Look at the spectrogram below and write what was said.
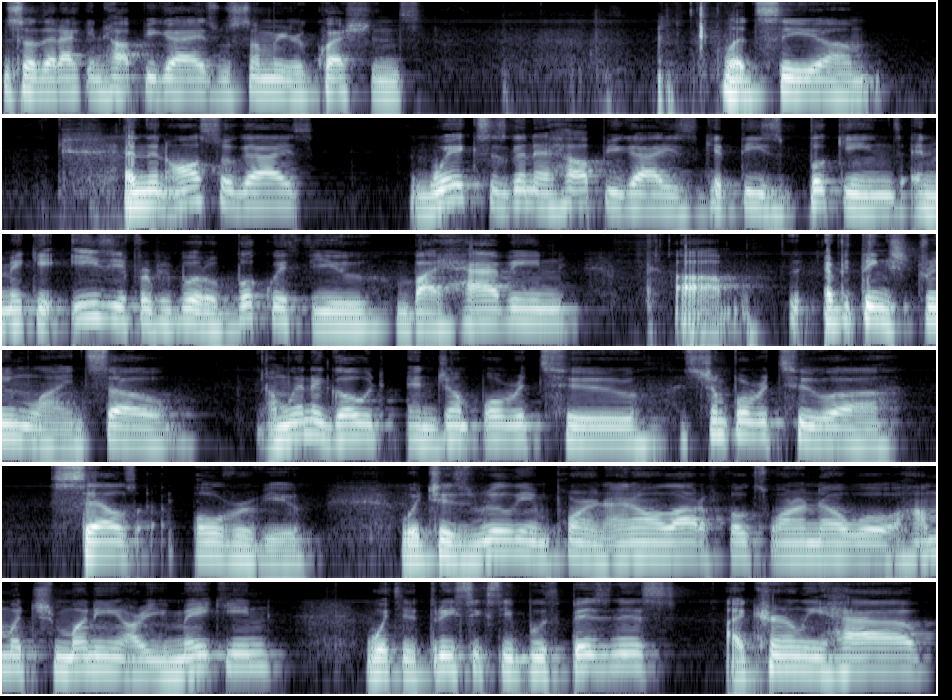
so that I can help you guys with some of your questions. Let's see. Um, and then also, guys, Wix is going to help you guys get these bookings and make it easy for people to book with you by having um, everything streamlined. So I'm going to go and jump over to, let's jump over to uh, sales overview, which is really important. I know a lot of folks want to know, well, how much money are you making with your 360 booth business? I currently have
